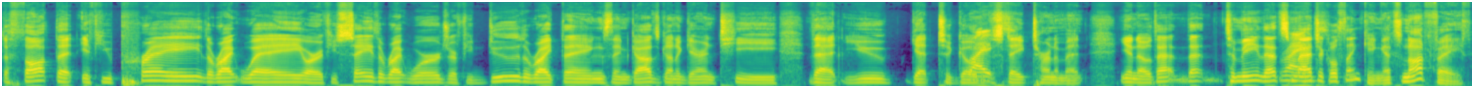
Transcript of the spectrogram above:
the thought that if you pray the right way, or if you say the right words, or if you do the right things, then God's going to guarantee that you get to go right. to the state tournament. You know that that to me that's right. magical thinking. It's not faith.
